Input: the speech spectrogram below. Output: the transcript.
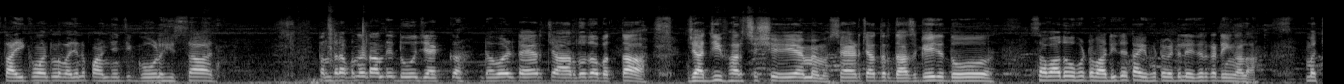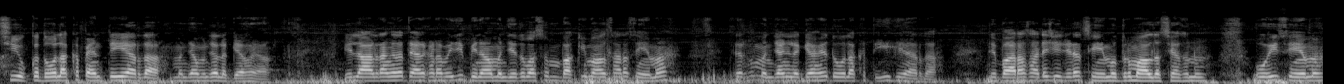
27 ਕੁਇੰਟਲ ਵਜਨ 5 ਇੰਚੀ ਗੋਲ ਹਿੱਸਾ। 15 15 ਟਨ ਦੇ ਦੋ ਜੈਕ ਡਬਲ ਟਾਇਰ 4 ਦੋ ਦਾ ਬੱਤਾ। ਜਾਜੀ ਫਰਸ਼ 6 mm ਸਾਈਡ ਚਾਦਰ 10 ਗੇਜ, ਦੋ ਸਵਾ 2 ਫੁੱਟ ਵਾਡੀ ਤੇ 2.5 ਫੁੱਟ ਵਿੱਡ ਲੇਜ਼ਰ ਕਟਿੰਗ ਵਾਲਾ। ਮੱਛੀ ਉੱਕ 235000 ਦਾ ਮੰਜਾ ਮੁੰਜਾ ਲੱਗਿਆ ਹੋਇਆ। ਇਹ ਲਾਲ ਰੰਗ ਦਾ ਤਿਆਰ ਖੜਾ ਬਾਈ ਜੀ, ਬਿਨਾ ਮੰਜੇ ਤੋਂ ਬਸ ਬਾਕੀ ਮਾਲ ਸਾਰਾ ਸੇਮ ਆ। ਸਿਰਫ ਮੰਜਾ ਨਹੀਂ ਲੱਗਿਆ ਹੋਇਆ 230000 ਦਾ। ਤੇ 12 6.5 ਜਿਹੜਾ ਸੇਮ ਉਧਰ ਮਾਲ ਦੱਸਿਆ ਤੁਹਾਨੂੰ, ਉਹੀ ਸੇਮ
